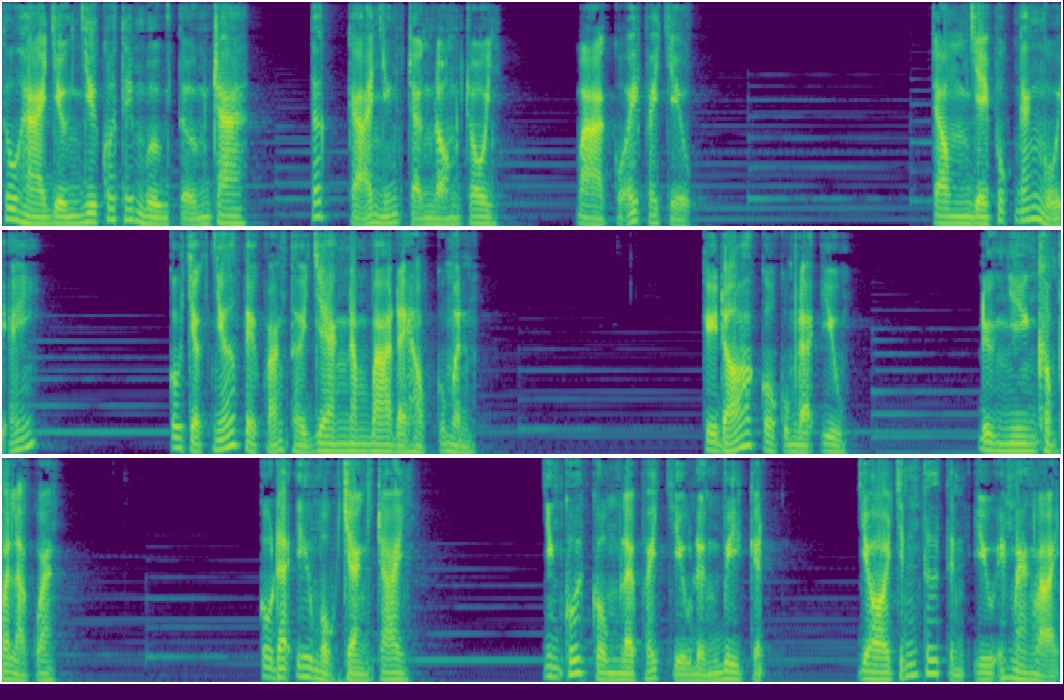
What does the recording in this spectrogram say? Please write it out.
Thu Hà dường như có thể mường tượng ra Tất cả những trận đòn trôi Mà cô ấy phải chịu. Trong giây phút ngắn ngủi ấy, Cô chợt nhớ về khoảng thời gian năm ba đại học của mình. Khi đó cô cũng đã yêu. Đương nhiên không phải là quan. Cô đã yêu một chàng trai nhưng cuối cùng lại phải chịu đựng bi kịch Do chính thứ tình yêu ấy mang lại.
